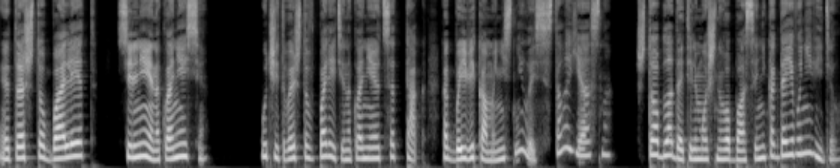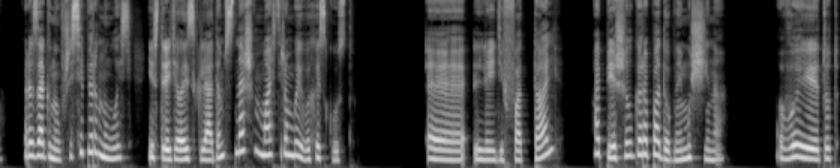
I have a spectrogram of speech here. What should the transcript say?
«Это что, балет? Сильнее наклоняйся!» Учитывая, что в балете наклоняются так, как боевикам и не снилось, стало ясно, что обладатель мощного баса никогда его не видел. Разогнувшись, обернулась и встретилась взглядом с нашим мастером боевых искусств э леди Фаталь?» — опешил гороподобный мужчина. «Вы тут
